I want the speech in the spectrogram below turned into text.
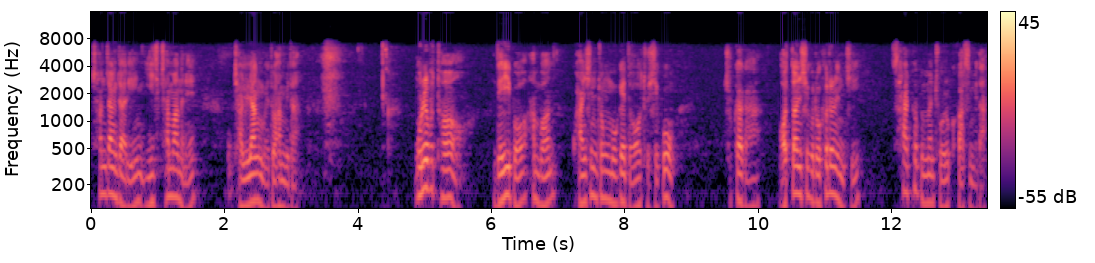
천장자리인 23만원에 전량 매도합니다. 오늘부터 네이버 한번 관심 종목에 넣어 두시고 주가가 어떤 식으로 흐르는지 살펴보면 좋을 것 같습니다.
